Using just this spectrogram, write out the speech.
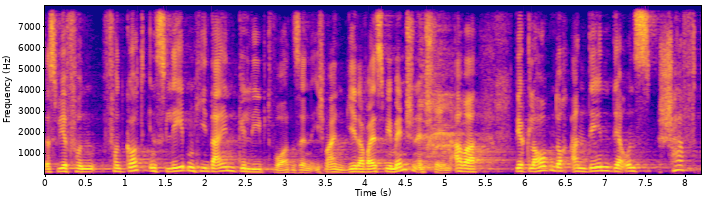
dass wir von, von Gott ins Leben hineingeliebt worden sind. Ich meine, jeder weiß, wie Menschen entstehen, aber wir glauben doch an den, der uns schafft,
